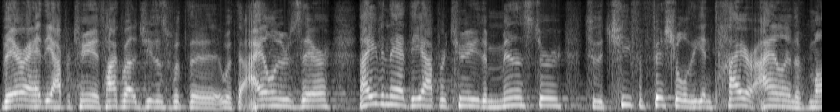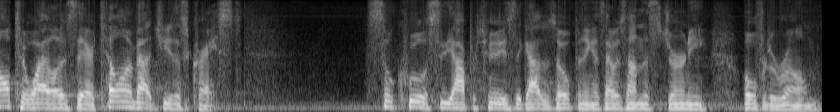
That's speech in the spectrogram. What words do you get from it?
There, I had the opportunity to talk about Jesus with the, with the islanders there. I even had the opportunity to minister to the chief official of the entire island of Malta while I was there, tell him about Jesus Christ. So cool to see the opportunities that God was opening as I was on this journey over to Rome.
